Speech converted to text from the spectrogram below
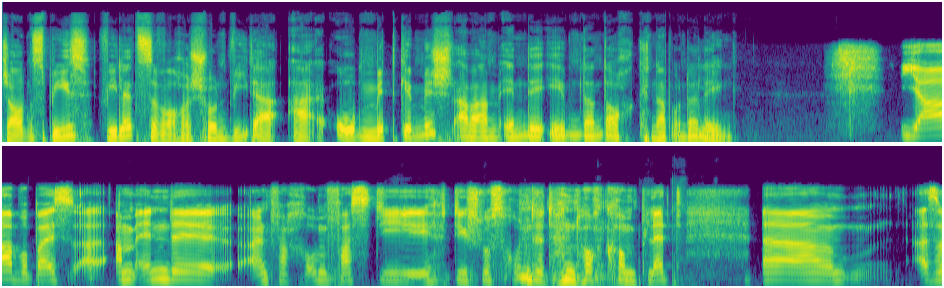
Jordan Spees, wie letzte Woche, schon wieder äh, oben mitgemischt, aber am Ende eben dann doch knapp unterlegen. Ja, wobei es äh, am Ende einfach umfasst die, die Schlussrunde dann doch komplett. Ähm, also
